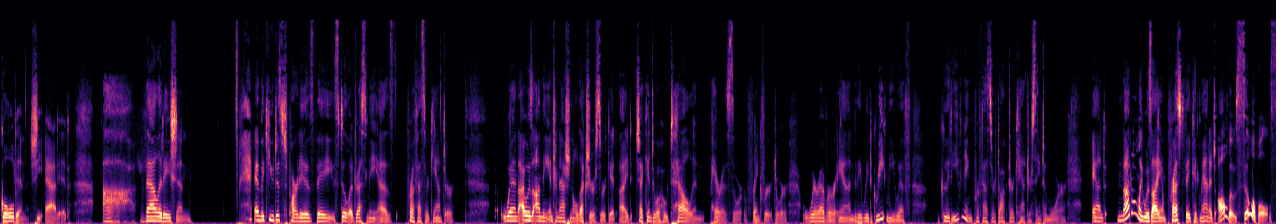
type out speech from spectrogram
golden, she added. Ah, validation. And the cutest part is they still address me as Professor Cantor when I was on the international lecture circuit, I'd check into a hotel in Paris or Frankfurt or wherever, and they would greet me with, Good evening, Professor Dr. Cantor St. Amour. And not only was I impressed they could manage all those syllables,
